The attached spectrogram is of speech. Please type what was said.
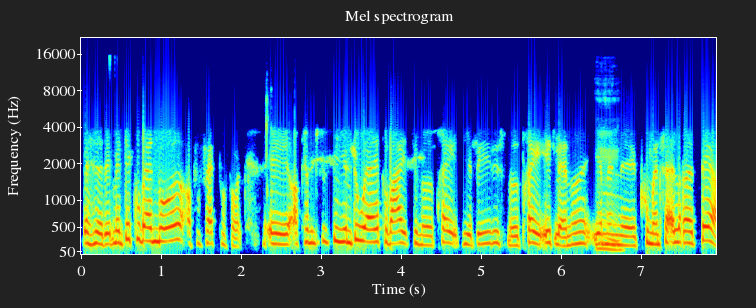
hvad hedder det? Men det kunne være en måde at få fat på folk. Øh, og kan man så sige, at du er på vej til noget præ-diabetes, noget præ-et eller andet, jamen øh, kunne man så allerede der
